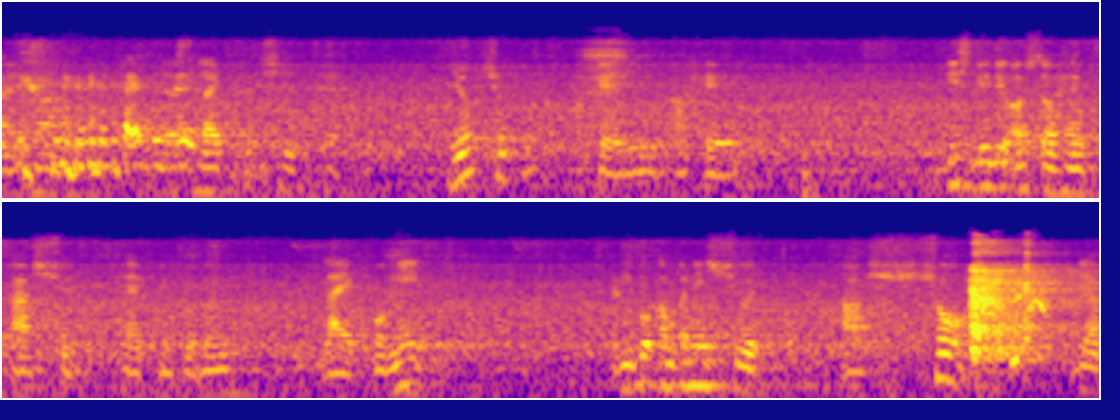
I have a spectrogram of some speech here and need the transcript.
like uh, just like she. Yeah. You should. Okay, okay. This video also have uh, should have improvement. Like for me, Reebok company should uh, show their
